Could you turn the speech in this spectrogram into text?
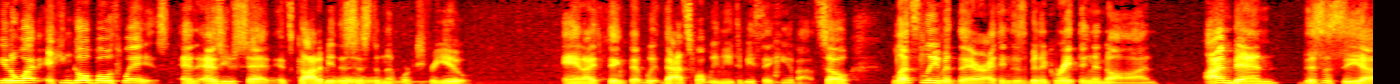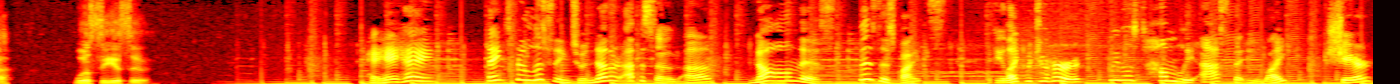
you know what? It can go both ways. And as you said, it's got to be the system that works for you. And I think that we, that's what we need to be thinking about. So let's leave it there. I think this has been a great thing to gnaw on. I'm Ben. This is Syya. We'll see you soon. Hey, hey, hey. Thanks for listening to another episode of Gnaw On This Business Bites. If you liked what you heard, we most humbly ask that you like, share,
